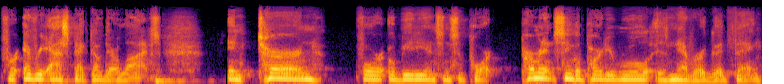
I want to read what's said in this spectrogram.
for every aspect of their lives in turn for obedience and support permanent single party rule is never a good thing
